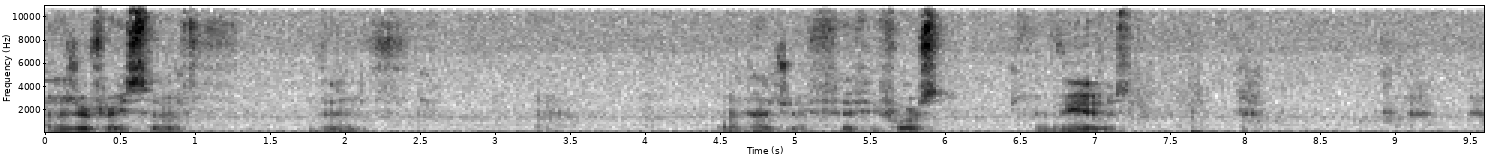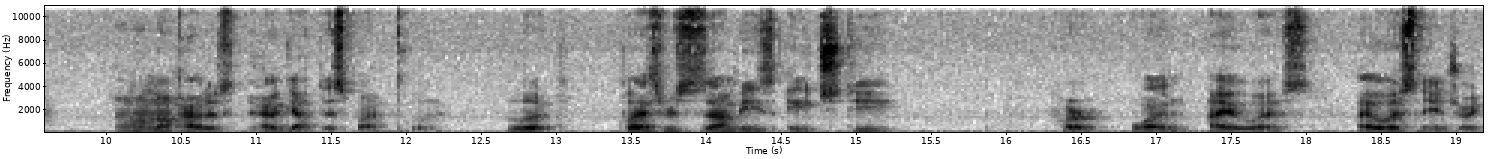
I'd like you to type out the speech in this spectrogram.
137 154 views. I don't know how this how it got this popular. Look, Plants vs Zombies HD Part One iOS, iOS and Android.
